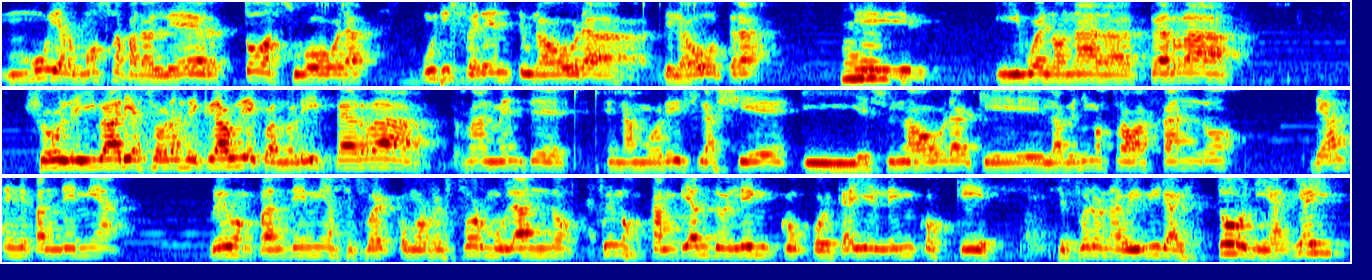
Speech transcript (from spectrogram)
muy hermosa para leer, toda su obra, muy diferente una obra de la otra. Eh, y bueno, nada, Perra, yo leí varias obras de Claudia y cuando leí Perra, realmente enamoré y flasheé y es una obra que la venimos trabajando de antes de pandemia luego en pandemia se fue como reformulando, fuimos cambiando elenco porque hay elencos que se fueron a vivir a Estonia y hay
